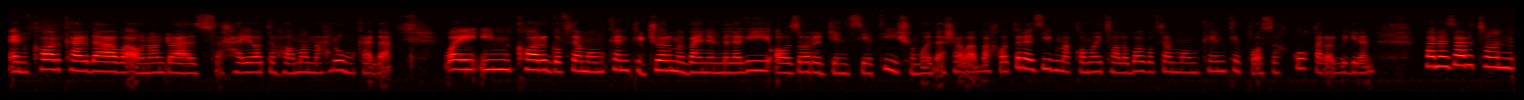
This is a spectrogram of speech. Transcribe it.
انکار کرده و آنان را از حیات هاما محروم کرده. و این کار گفته ممکن که جرم بین المللی آزار جنسیتی شمرده شود. به خاطر از این مقام های طالبا گفتم ممکن که پاسخگو قرار بگیرن به نظرتان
